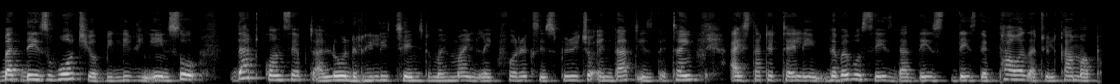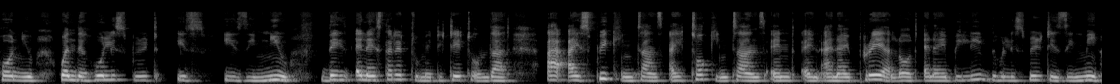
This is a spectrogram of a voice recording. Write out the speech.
but there's what you're believing in. So that concept alone really changed my mind. Like forex is spiritual and that is the time i started telling the bible says that there's there's the power that will come upon you when the holy spirit is is in you. They, and I started to meditate on that. I, I speak in tongues, I talk in tongues, and, and, and I pray a lot, and I believe the Holy Spirit is in me.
